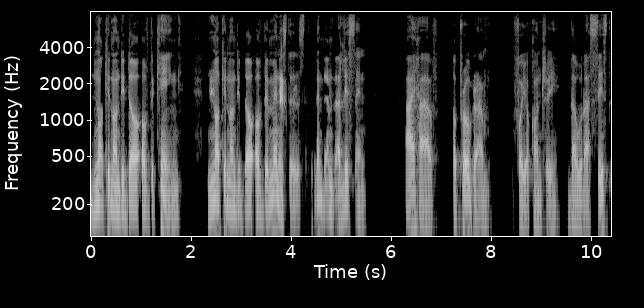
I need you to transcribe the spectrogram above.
knocking on the door of the king, knocking on the door of the ministers, telling them that, listen, I have a program for your country that would assist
